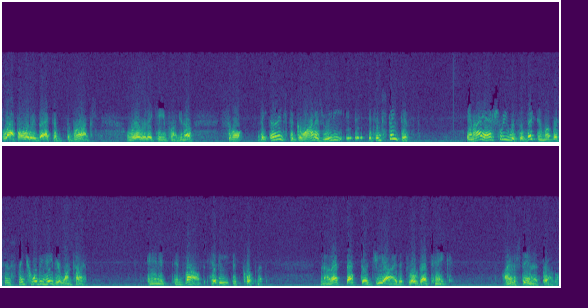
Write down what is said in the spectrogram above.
flap all the way back to the Bronx, wherever they came from, you know. So the urge to go out is really, it's instinctive. And I actually was the victim of this instinctual behavior one time. And it involved heavy equipment. Now that, that uh, GI that drove that tank, I understand that problem.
